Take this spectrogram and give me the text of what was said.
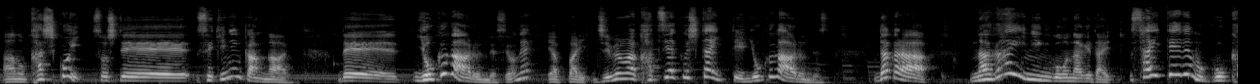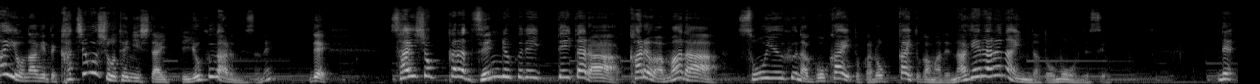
あの賢いそして責任感がある。で欲があるんですよねやっぱり。自分は活躍したいっていう欲があるんです。だから長いイニングを投げたい。最低でも5回を投げて勝ち星を手にしたいって欲があるんですよね。で最初から全力で言っていたら彼はまだそういう風な5回とか6回とかまで投げられないんだと思うんですよ。で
